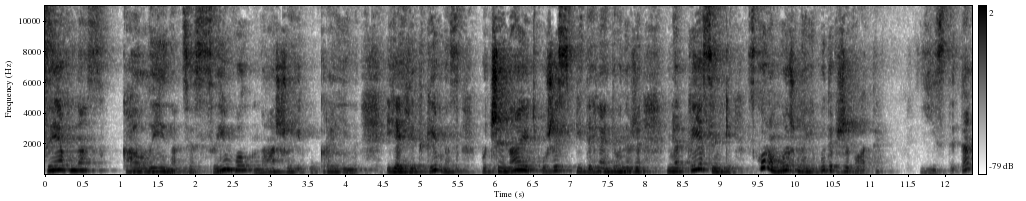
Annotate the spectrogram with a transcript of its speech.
це в нас калина, це символ нашої України. І ягідки в нас починають уже спіти. Гляньте, вони вже м'якесенькі, скоро можна їх буде вживати, їсти, так?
